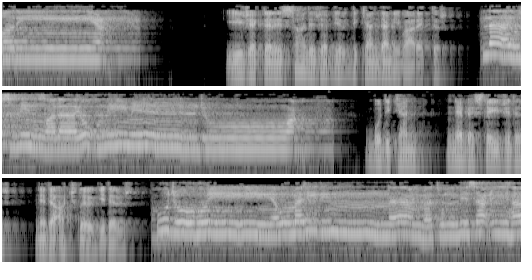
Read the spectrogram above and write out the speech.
ضريع Yiyecekleri sadece bir dikenden ibarettir. لا يسمن ولا يغني من جوع Bu diken ne besleyicidir ne de açlığı giderir. وجوه يومئذ ناعمة لسعيها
